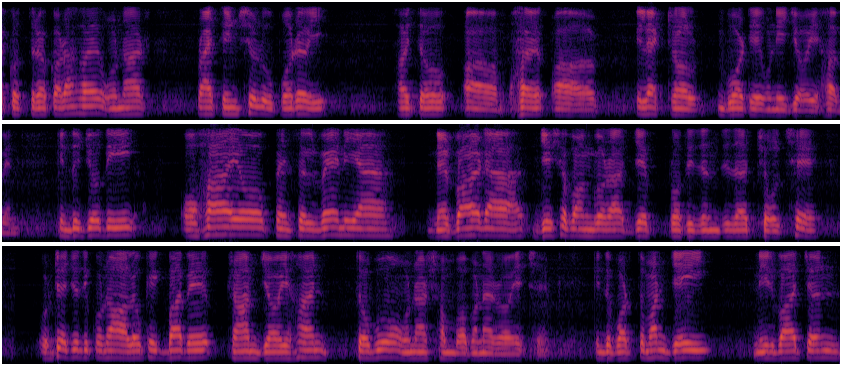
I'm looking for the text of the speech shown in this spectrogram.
একত্র করা হয়, ওনার প্রায় তিনশোর উপরেই হয়তো ইলেকট্রাল ভোটে উনি জয়ী হবেন। কিন্তু যদি ওহায়ো পেনসিলভেনিয়া নেভাডা যেসব অঙ্গরাজ্যে প্রতিদ্বন্দ্বিতা চলছে, ওটা যদি কোনো আলৌকিকভাবে ট্রাম্প জয় হন, তবুও ওনার সম্ভাবনা রয়েছে। কিন্তু বর্তমান যেই নির্বাচন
